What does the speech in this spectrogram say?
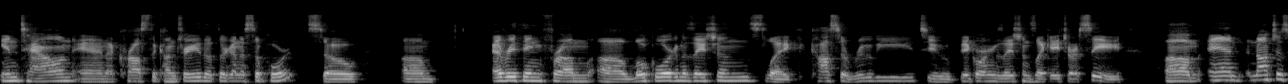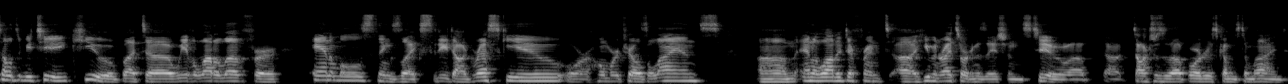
in town and across the country that they're going to support. So, um, everything from uh, local organizations like Casa Ruby to big organizations like HRC, um, and not just LGBTQ, but uh, we have a lot of love for animals, things like City Dog Rescue or Homeward Trails Alliance, um, and a lot of different uh, human rights organizations too. Uh, uh, Doctors Without Borders comes to mind.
